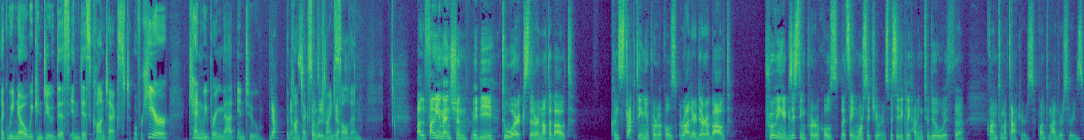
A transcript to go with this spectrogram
Like we know we can do this in this context over here. Can we bring that into yeah, the yeah, context that we're reason, trying to yeah. solve in? I'll finally mention maybe two works that are not about constructing new protocols, rather, they're about proving existing protocols, let's say, more secure, and specifically having to do with uh, quantum attackers, quantum adversaries.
